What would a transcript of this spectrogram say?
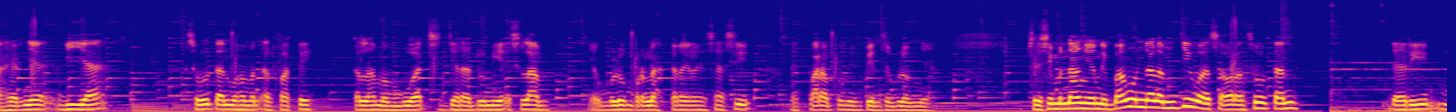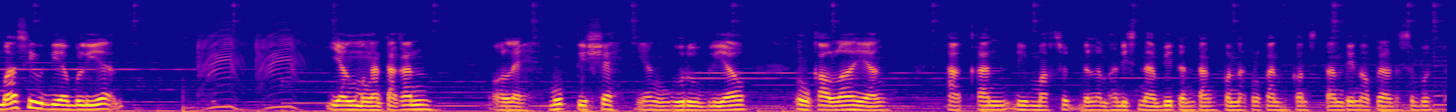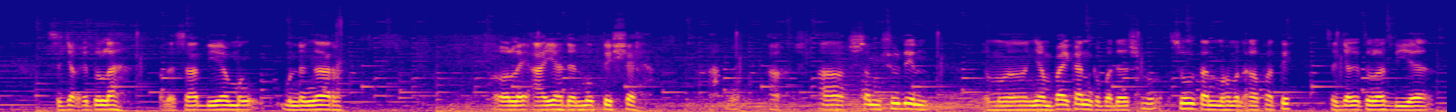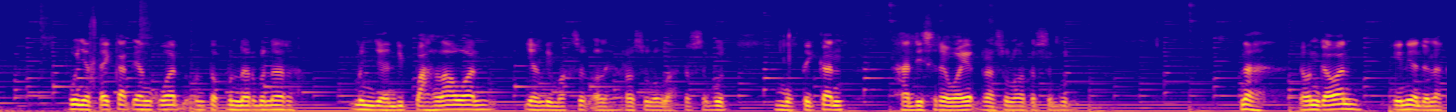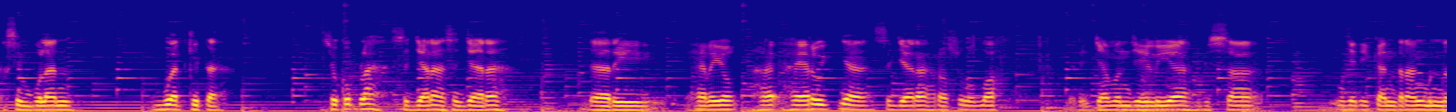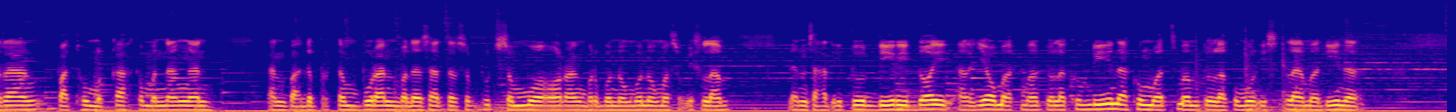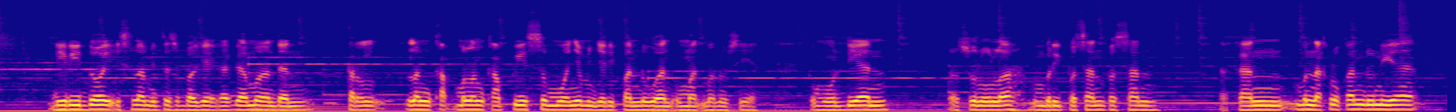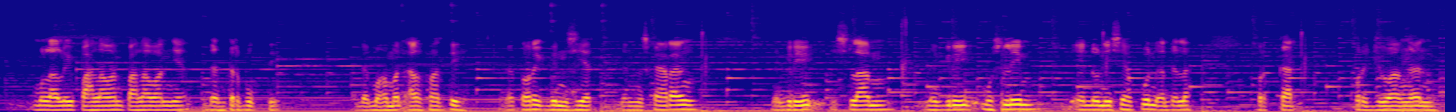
Akhirnya dia Sultan Muhammad Al-Fatih telah membuat sejarah dunia Islam yang belum pernah terrealisasi oleh para pemimpin sebelumnya. Sisi menang yang dibangun dalam jiwa seorang sultan dari masih dia belia yang mengatakan oleh Mufti Syekh yang guru beliau engkaulah yang akan dimaksud dalam hadis Nabi tentang penaklukan Konstantinopel tersebut. Sejak itulah pada saat dia mendengar oleh ayah dan Mufti Syekh Samsudin yang menyampaikan kepada Sultan Muhammad Al-Fatih sejak itulah dia punya tekad yang kuat untuk benar-benar menjadi pahlawan yang dimaksud oleh Rasulullah tersebut. Membuktikan hadis riwayat Rasulullah tersebut. Nah kawan-kawan ini adalah kesimpulan buat kita. Cukuplah sejarah-sejarah dari heroiknya sejarah Rasulullah. Dari zaman jahiliyah bisa menjadikan terang benderang Fathu Mekah kemenangan tanpa ada pertempuran pada saat tersebut semua orang berbondong-bondong masuk Islam. Dan saat itu diridoi al yauma akmaltu lakum dinakum wa atmamtu lakumul islam madina diridoi Islam itu sebagai agama dan terlengkap melengkapi semuanya menjadi panduan umat manusia. Kemudian Rasulullah memberi pesan-pesan akan menaklukkan dunia melalui pahlawan-pahlawannya dan terbukti ada Muhammad Al-Fatih ada Torik bin Ziyad dan sekarang negeri Islam negeri Muslim di Indonesia pun adalah berkat perjuangan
